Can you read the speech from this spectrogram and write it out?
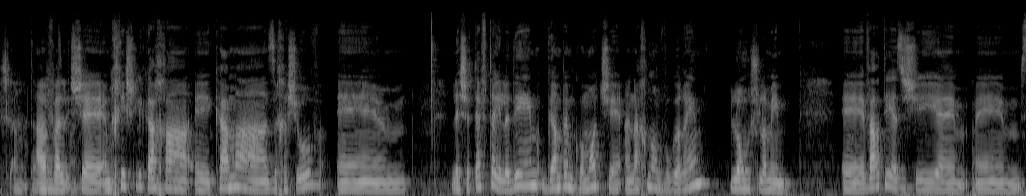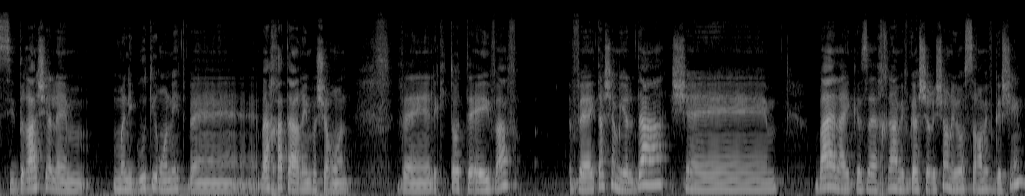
יש לנו תמיד אבל שהמחיש לי ככה כמה זה חשוב. לשתף את הילדים גם במקומות שאנחנו המבוגרים לא מושלמים. אה, העברתי איזושהי אה, אה, סדרה של מנהיגות עירונית באחת הערים בשרון, ולכיתות ה'-ו', והייתה שם ילדה שבאה אליי כזה אחרי המפגש הראשון, היו עשרה מפגשים,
